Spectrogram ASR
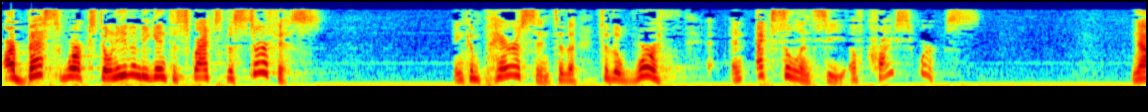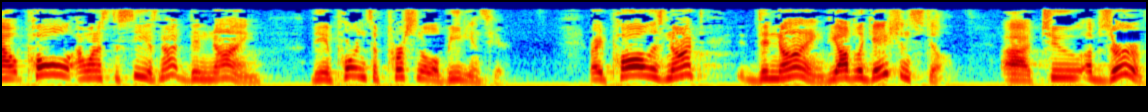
our best works don't even begin to scratch the surface in comparison to the, to the worth and excellency of Christ's works. Now, Paul, I want us to see, is not denying the importance of personal obedience here. Right? Paul is not denying the obligation still uh, to observe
